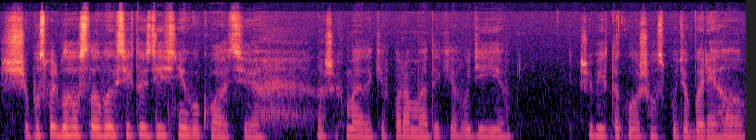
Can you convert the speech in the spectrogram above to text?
Щоб Господь благословив всіх, хто здійснює евакуацію, наших медиків, парамедиків, водіїв, щоб їх також Господь оберігав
